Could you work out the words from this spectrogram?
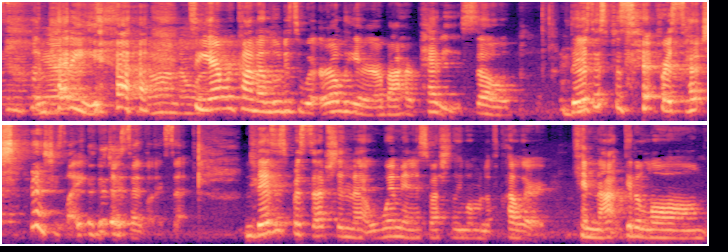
and Yeah. petty. I Tiara kind of alluded to it earlier about her petty. So there's this perception. She's like, "You just said what I said." There's this perception that women, especially women of color, cannot get along.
